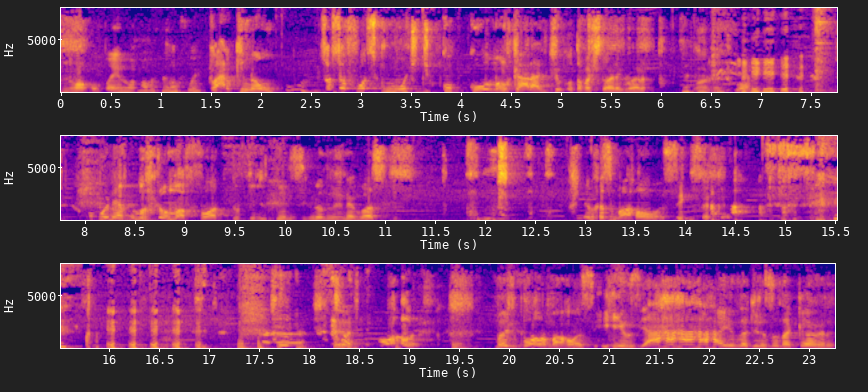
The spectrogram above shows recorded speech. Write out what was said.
não acompanhou. Mas você não foi? Claro que não. Só se eu fosse com um monte de cocô, mano. Caralho, deixa eu contar uma história agora. O boneco mandou uma foto do filho dele segurando uns negócios de... uns negócios marrom, assim, sabe? umas bolas. Umas bolas marrom assim, rindo assim, ah, ah, ah, ah, indo na direção da câmera.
